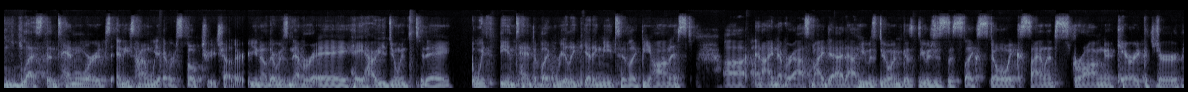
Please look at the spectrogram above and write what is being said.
less than 10 words anytime we ever spoke to each other. You know, there was never a, hey, how are you doing today? with the intent of like really getting me to like be honest. Uh, and I never asked my dad how he was doing because he was just this like stoic, silent, strong caricature.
